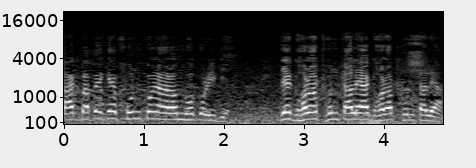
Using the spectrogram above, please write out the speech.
মাক বাপেকে ফোন কৰা আৰম্ভ কৰি দিয়ে যে ঘৰত সোনকালে আহ ঘৰত সোনকালে আহ।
